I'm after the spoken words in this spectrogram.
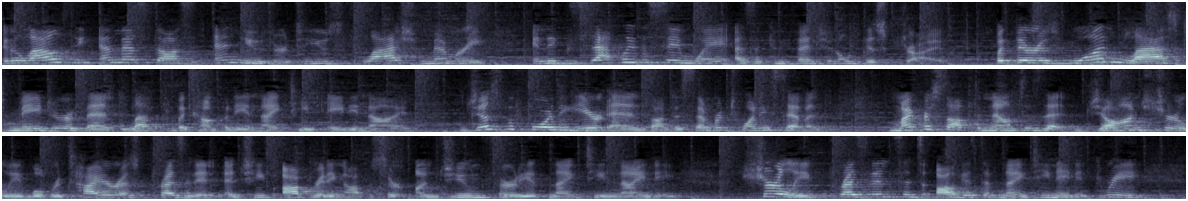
It allows the MS-DOS end user to use flash memory in exactly the same way as a conventional disk drive. But there is one last major event left for the company in 1989. Just before the year ends on December 27th, Microsoft announces that Jon Shirley will retire as President and Chief Operating Officer on June 30th, 1990. Shirley, President since August of 1983,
